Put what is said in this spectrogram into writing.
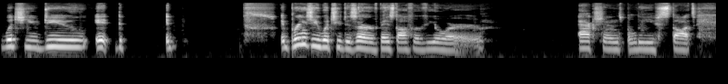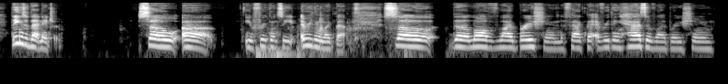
what you do, it it it brings you what you deserve based off of your actions, beliefs, thoughts, things of that nature. So, uh, your frequency, everything like that. So, the law of vibration, the fact that everything has a vibration,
